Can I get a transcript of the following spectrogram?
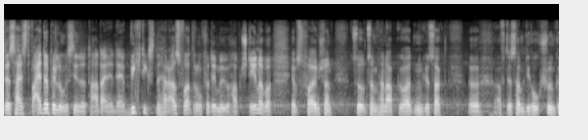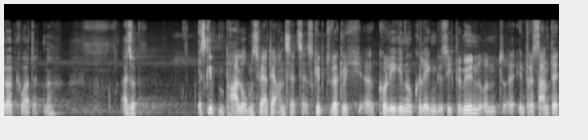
das heißt, Weiterbildung ist in der Tat eine der wichtigsten Herausforderungen, vor denen wir überhaupt stehen. Aber ich habe es vorhin schon zu unserem Herrn Abgeordneten gesagt, äh, auf das haben die Hochschulen gerade gewartet. Ne? Also es gibt ein paar lobenswerte Ansätze. Es gibt wirklich äh, Kolleginnen und Kollegen, die sich bemühen und äh, interessante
